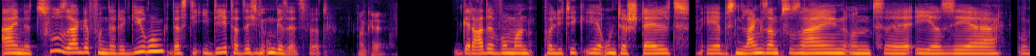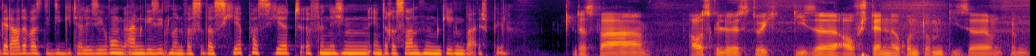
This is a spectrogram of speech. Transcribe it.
eine Zusage von der Regierung, dass die Idee tatsächlich umgesetzt wird Okay. gerade wo man Politik eher unterstellt, eher ein bisschen langsam zu sein und äh, eher sehr, gerade was die Digitalisierung angeht, sieht man, was, was hier passiert, äh, finde ich einen interessanten Gegenbeispiel. Das war ausgelöst durch diese Aufstände rund um diese und, und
